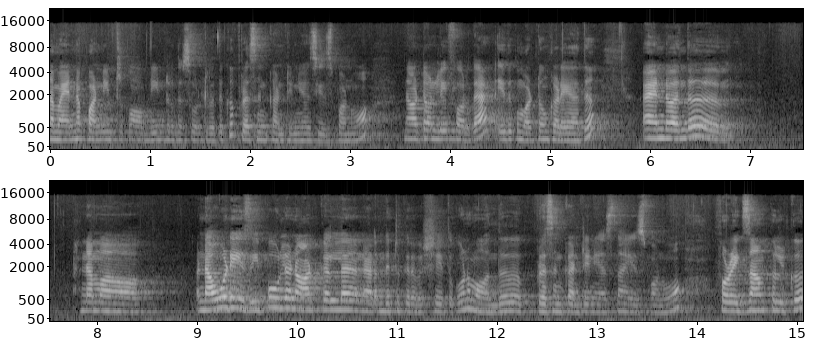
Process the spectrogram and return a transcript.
நம்ம என்ன பண்ணிகிட்ருக்கோம் அப்படின்றத சொல்கிறதுக்கு ப்ரெசென்ட் கண்டினியூஸ் யூஸ் பண்ணுவோம். நாட் ஓன்லி ஃபார் தேட் இதுக்கு மட்டும் கிடையாது. அண்ட் வந்து நம்ம நவடேஸ் இப்போ உள்ள நாட்களில் நடந்துட்டு இருக்கிற விஷயத்துக்கும் நம்ம வந்து ப்ரெசன்ட் கண்டினியூஸ் தான் யூஸ் பண்ணுவோம். ஃபார் எக்ஸாம்பிளுக்கு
